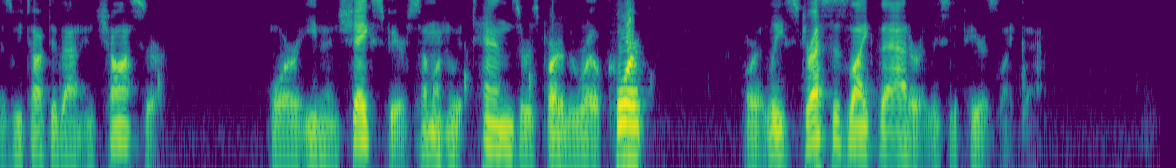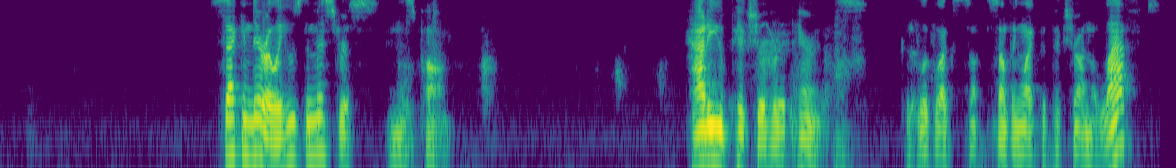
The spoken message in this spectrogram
as we talked about in Chaucer, or even in Shakespeare, someone who attends or is part of the royal court, or at least dresses like that, or at least appears like that. Secondarily, who's the mistress in this poem? How do you picture her appearance? Could it look like so something like the picture on the left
